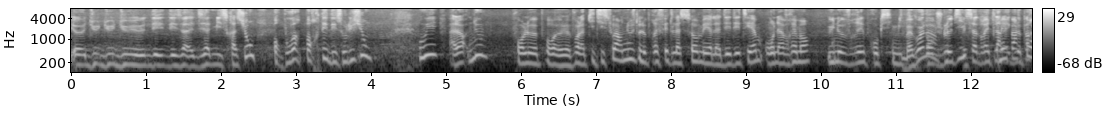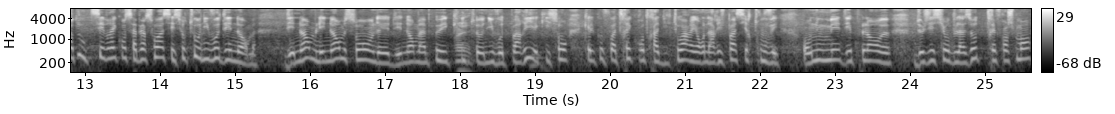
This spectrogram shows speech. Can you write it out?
du, du, du- des administrations pour pouvoir porter des solutions. Oui, alors nous, pour, le, pour, euh, pour la petite histoire, nous, le préfet de la Somme et à la DDTM, on a vraiment une vraie proximité. Ben voilà. Donc je le dis. Mais ça devrait être la Mais règle par contre, C'est vrai qu'on s'aperçoit, c'est surtout au niveau des normes. Des normes, les normes sont des, des normes un peu écrites au niveau de Paris et qui sont quelquefois très contradictoires et on n'arrive pas à s'y retrouver. On nous met des plans euh, de gestion de l'azote. Très franchement,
